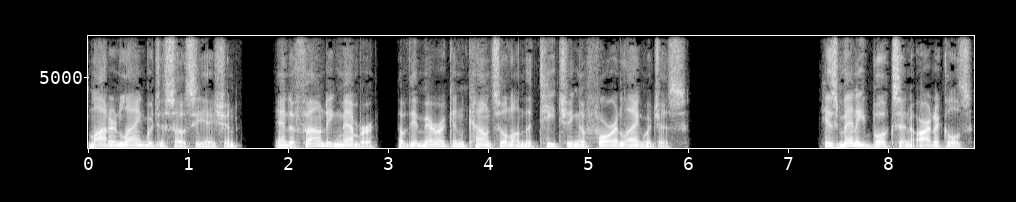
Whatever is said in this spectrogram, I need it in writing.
Modern Language Association, and a founding member of the American Council on the Teaching of Foreign Languages. His many books and articles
